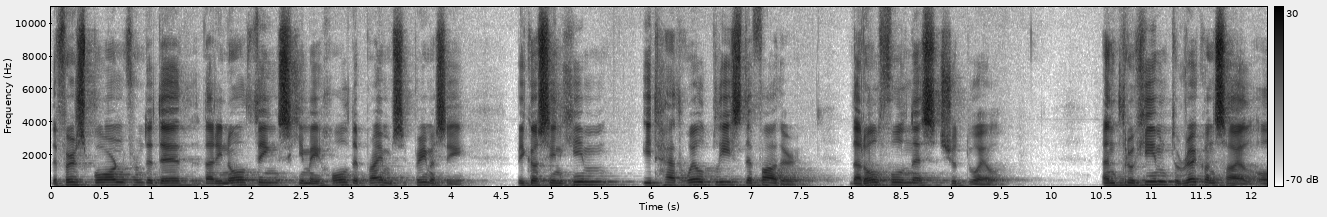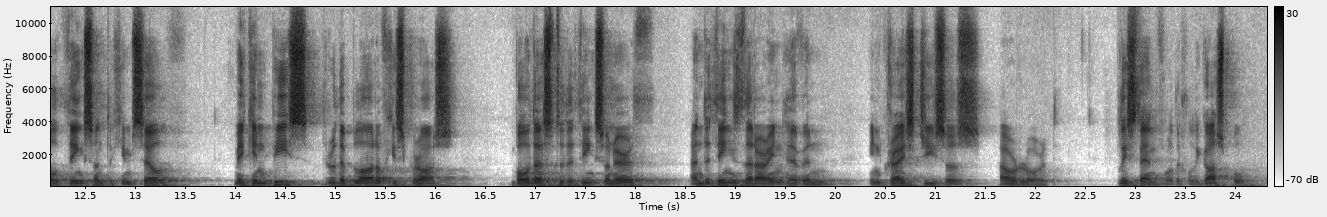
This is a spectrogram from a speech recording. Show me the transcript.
the firstborn from the dead, that in all things he may hold the primacy, because in him it hath well pleased the Father that all fullness should dwell, and through him to reconcile all things unto himself, making peace through the blood of his cross, both as to the things on earth and the things that are in heaven, in Christ Jesus our Lord. Please stand for the Holy Gospel.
